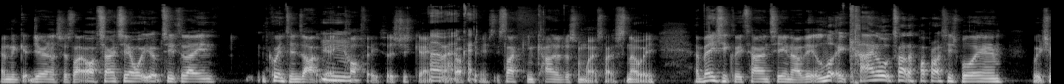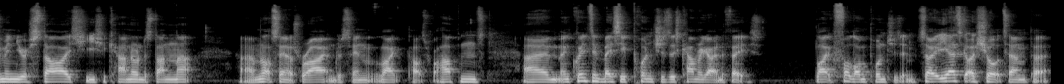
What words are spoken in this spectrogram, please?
and the journalist was like, "Oh, Tarantino, what are you up to today?" And Quentin's out getting mm. coffee, so it's just getting Oh, right, coffee. okay. It's, like in Canada somewhere. It's like snowy, and basically Tarantino. They look. It kind of looks like the paparazzi's bullying him. Which I mean, you're a star. You should kind of understand that. Um, I'm not saying that's right. I'm just saying like that's what happens. Um, and Quentin basically punches this camera guy in the face, like full on punches him. So he has got a short temper.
